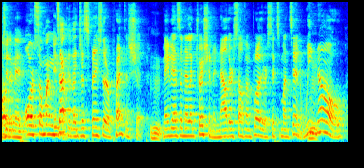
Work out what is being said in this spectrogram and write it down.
legitimate. or, or someone income. exactly that just finished their apprenticeship, Mm-hmm. maybe as an electrician, and now they're self-employed. They're six months in. Mm-hmm. We know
